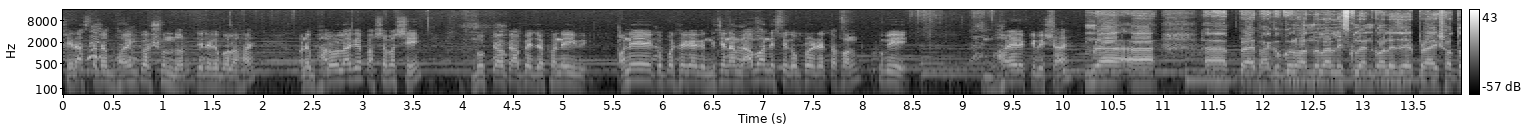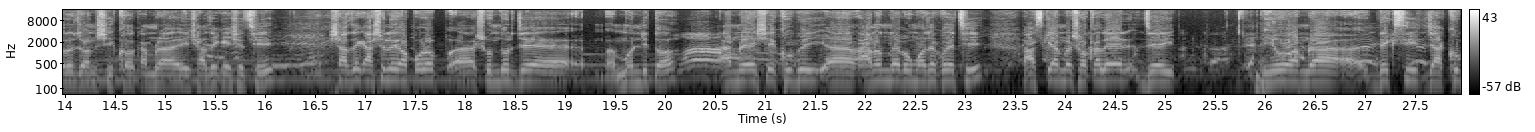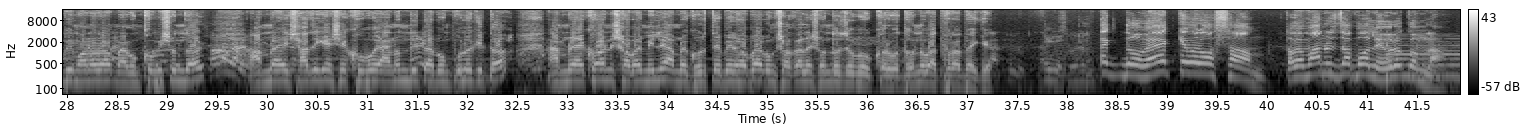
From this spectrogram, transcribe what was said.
সেই রাস্তাটা ভয়ঙ্কর সুন্দর যেটাকে বলা হয়। অনেক ভালো লাগে। পাশাপাশি বুকটাও কাঁপে যখন এই অনেক উপর থেকে নিচে নামে আবার নিচে থেকে উপরে তখন খুবই ভয়ের একটি বিষয়। আমরা প্রায় ভাগ্যকুল হন্দলাল স্কুল অ্যান্ড কলেজের প্রায় সতেরো জন শিক্ষক আমরা এই সাজেকে এসেছি। সাজেক আসলে অপরূপ আহ, সৌন্দর্যে মণ্ডিত। আমরা এসে খুবই আনন্দ এবং মজা করেছি। আজকে আমরা সকালের যেই ভিউ আমরা দেখছি যা খুবই মনোরম এবং খুবই সুন্দর। আমরা এই সাজেকে এসে খুবই আনন্দিত এবং পুলকিত। আমরা এখন সবাই মিলে আমরা ঘুরতে বের হব এবং সকালে সৌন্দর্য উপভোগ করব। ধন্যবাদ ফরাদ ভাইকে। একদম একেবারে অসাম। তবে মানুষ যা বলে ওরকম না।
